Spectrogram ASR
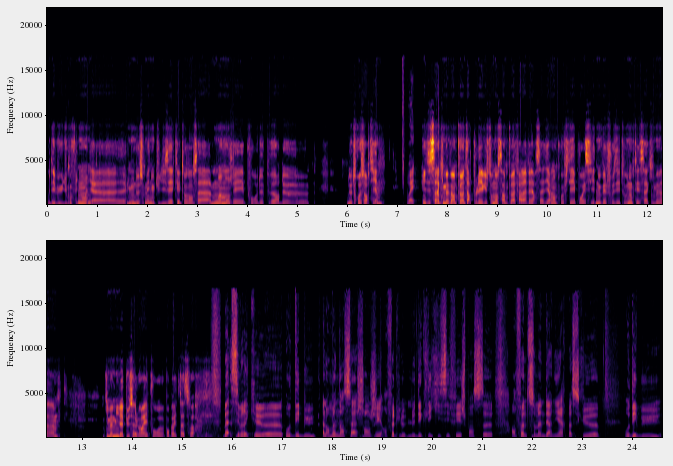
au début du confinement, il y a une ou deux semaines où tu disais que tu avais tendance à moins manger pour de peur de, de trop sortir. Ouais. Et c'est ça qui m'avait un peu interpellé, que j'ai tendance un peu à faire l'inverse, c'est-à-dire en profiter pour essayer de nouvelles choses et tout. Donc c'est ça qui m'a qui m'a mis la puce à l'oreille pour pour pas être soir. Bah, c'est vrai que euh, au début, alors maintenant ça a changé. En fait, le, le déclic il s'est fait, je pense, euh, en fin de semaine dernière parce que euh, au début,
